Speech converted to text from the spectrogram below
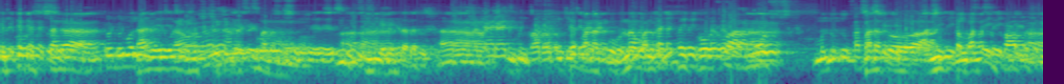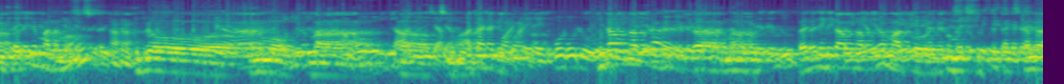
చెప్తే ఖచ్చితంగా దాని మీద కూడా ఇన్వెస్టిగేట్ చేసి మనం చేయడం జరుగుతుంది. అంటే మనకు ఉన్న one thirty five crores almost ముందు మనకు ప్రాపర్టీస్ అయితే మనము ఇప్పుడు మనము ఇంకా ఉన్నా కూడా ప్రజలు ఇంకా ఉన్నా కూడా మాకు ఇన్ఫర్మేషన్ ఖచ్చితంగా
